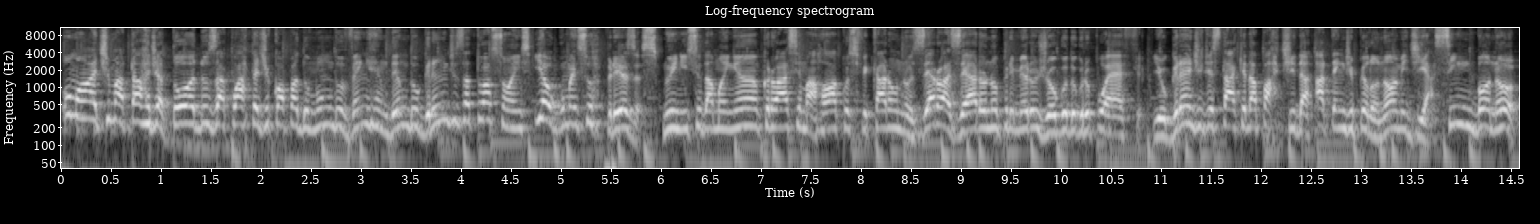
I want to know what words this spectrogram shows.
Uma ótima tarde a todos. A quarta de Copa do Mundo vem rendendo grandes atuações e algumas surpresas. No início da manhã, Croácia e Marrocos ficaram no 0 a 0 no primeiro jogo do grupo F. E o grande destaque da partida atende pelo nome de Yassin Bono.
